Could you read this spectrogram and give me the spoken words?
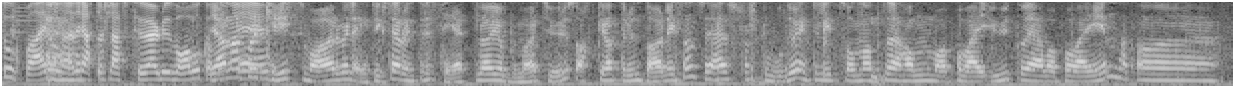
tok på deg rollen rett og slett før du var vokalist? Ja, nei, for Chris var vel egentlig ikke så interessert til å jobbe med Arturus akkurat rundt da, liksom. Så jeg forsto det jo egentlig litt sånn at eh, han var på vei ut, og jeg var på vei inn. Og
